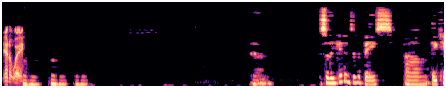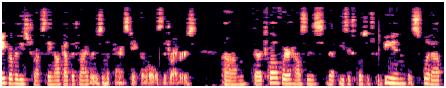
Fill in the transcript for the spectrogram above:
in a way. mhm, mhm, Um, so they get into the base. Um, they take over these trucks. They knock out the drivers, and the parents take the role as the drivers. Um, there are 12 warehouses that these explosives could be in. They split up.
